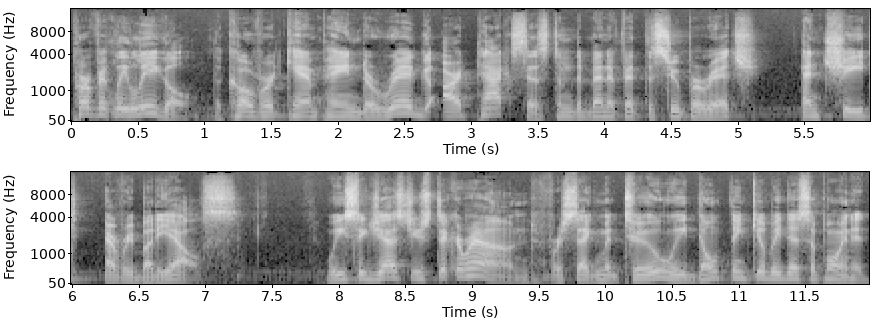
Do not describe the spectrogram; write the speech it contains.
Perfectly Legal, the covert campaign to rig our tax system to benefit the super rich and cheat everybody else. We suggest you stick around for segment two. We don't think you'll be disappointed.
